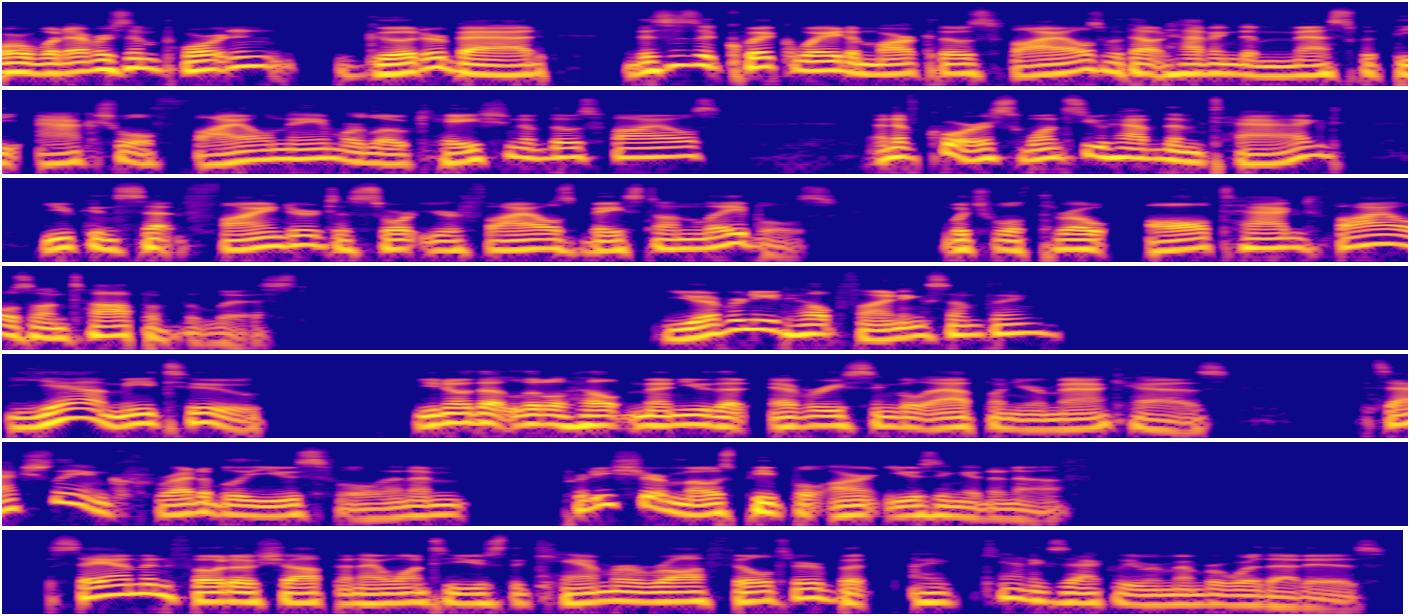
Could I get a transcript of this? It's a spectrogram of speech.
or whatever's important, good or bad, this is a quick way to mark those files without having to mess with the actual file name or location of those files. And of course, once you have them tagged, you can set Finder to sort your files based on labels, which will throw all tagged files on top of the list. You ever need help finding something? Yeah, me too. You know that little help menu that every single app on your Mac has? It's actually incredibly useful, and I'm pretty sure most people aren't using it enough. Say I'm in Photoshop and I want to use the camera raw filter, but I can't exactly remember where that is.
